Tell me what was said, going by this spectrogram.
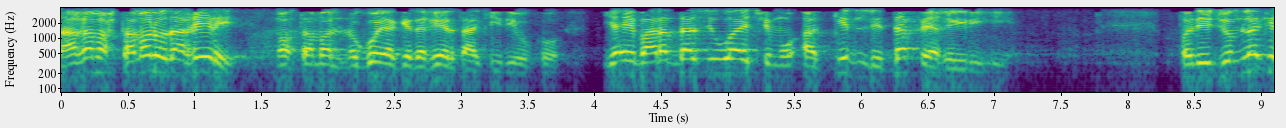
هغه محتمل او دا غیر محتمل نو ګویا کې د غیر تاکید وکړو یا عبارت داسې وای چې مؤکد لدفع غیره په دې جمله کې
